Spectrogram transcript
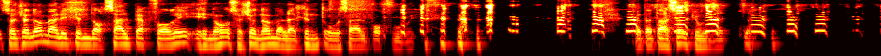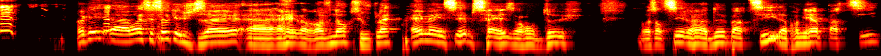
Ce jeune homme a l'épine dorsale perforée et non, ce jeune homme a l'épine dorsale pour fourrer. Faites attention à ce que vous dites. OK, euh, ouais, c'est ça que je disais. Euh, hey, revenons, s'il vous plaît. Invincible, saison 2. va sortir en deux parties. La première partie,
